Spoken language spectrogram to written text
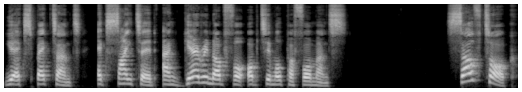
you're expectant, excited, and gearing up for optimal performance. Self talk,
